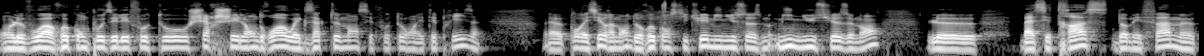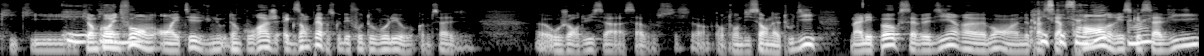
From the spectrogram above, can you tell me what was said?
On le voit recomposer les photos, chercher l'endroit où exactement ces photos ont été prises, euh, pour essayer vraiment de reconstituer minutieusement, minutieusement le, bah, ces traces d'hommes et femmes qui, qui, Et- qui, encore et- une fois, ont, ont été d'un courage exemplaire, parce que des photos volées oh, comme ça, euh, aujourd'hui, ça, ça, ça- quand on dit ça, on a tout dit. Mais à l'époque, ça veut dire euh, bon, ne pas se faire prendre, vie, risquer ouais. sa vie,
